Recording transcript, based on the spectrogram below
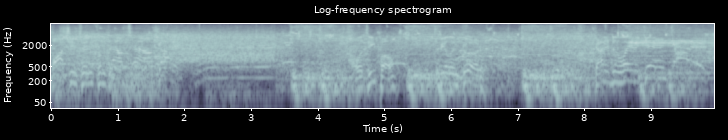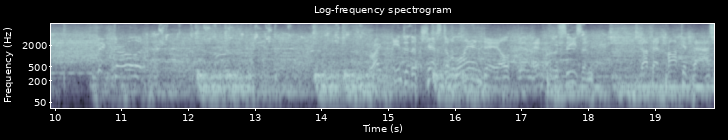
Washington from downtown, got it. Oladipo, feeling good. Got it in the lane again, got it! Victor Oladipo. Right into the chest of Landale, and for the season, got that pocket pass.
